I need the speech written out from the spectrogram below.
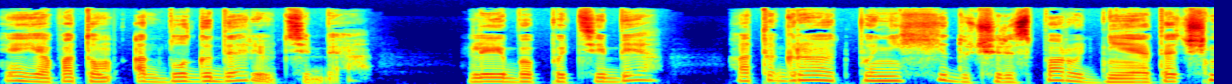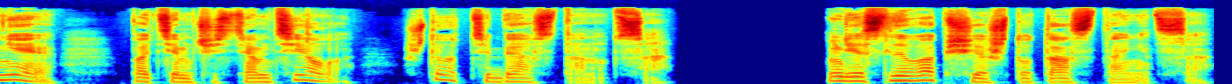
и я потом отблагодарю тебя. Либо по тебе отыграют панихиду через пару дней, а точнее, по тем частям тела, что от тебя останутся. Если вообще что-то останется.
